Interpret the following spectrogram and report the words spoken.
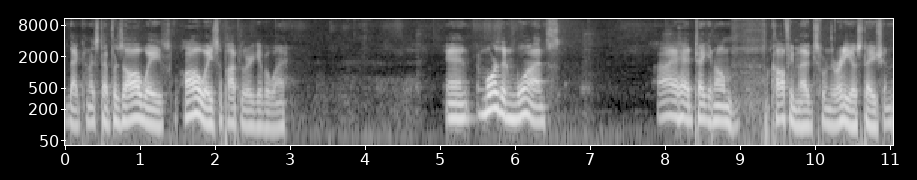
that kind of stuff was always, always a popular giveaway. And more than once, I had taken home coffee mugs from the radio station.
